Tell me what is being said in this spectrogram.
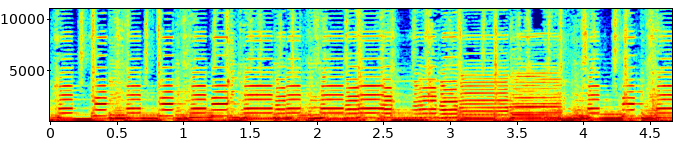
Thank you.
